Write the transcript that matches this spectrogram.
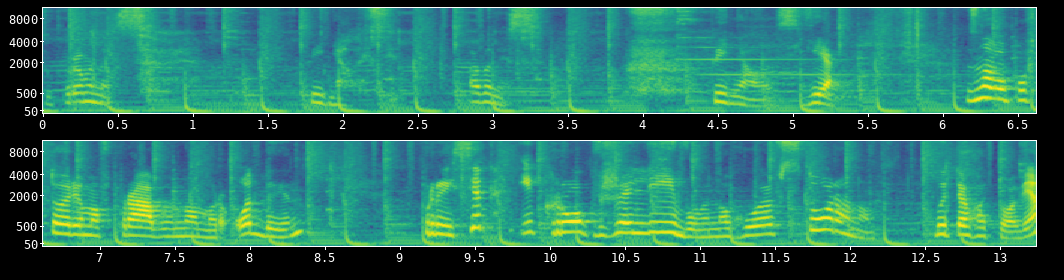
Супер. Вниз. Піднялись. А вниз. Піднялись. Є. Знову повторюємо вправу номер один. присід і крок вже лівою ногою в сторону. Будьте готові.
